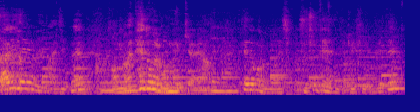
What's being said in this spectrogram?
딸이네 아직은 엄마가 태동을 못 느껴요. 네. 태동은 엄마가 19주 돼야 느낄 수 있거든.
